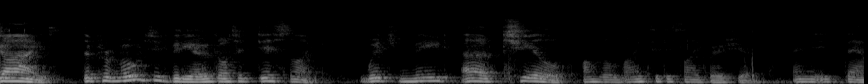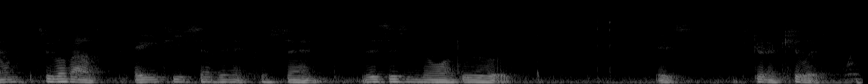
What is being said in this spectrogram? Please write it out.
Guys, the promoted video got a dislike, which made a kill on the like to dislike ratio, and it is down to about 87%. This is not good. It's, it's gonna kill it.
